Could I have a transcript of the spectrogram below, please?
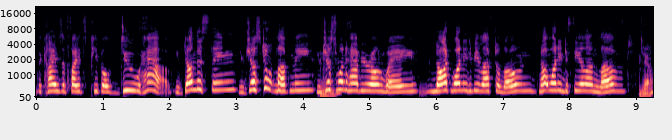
the kinds of fights people do have. You've done this thing, you just don't love me, you just Mhm. want to have your own way, not wanting to be left alone, not wanting to feel unloved. Yeah.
